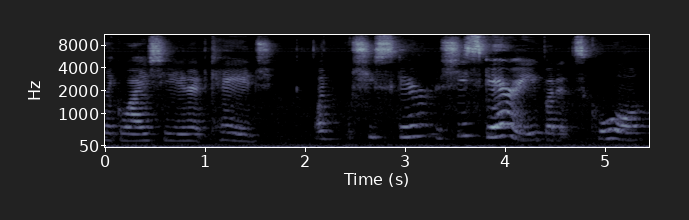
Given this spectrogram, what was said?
Like, why is she in a cage? Like, she's scary. She's scary, but it's cool.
